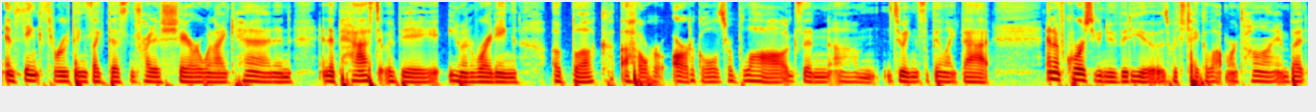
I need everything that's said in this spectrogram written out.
and think through things like this and try to share when I can. And in the past, it would be you know in writing a book or articles or blogs and um, doing something like that. And of course, you can do videos, which take a lot more time. But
